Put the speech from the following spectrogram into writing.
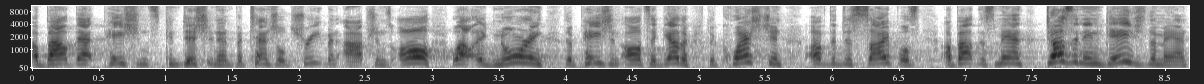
about that patient's condition and potential treatment options, all while ignoring the patient altogether. The question of the disciples about this man doesn't engage the man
